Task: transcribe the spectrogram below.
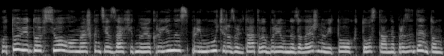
Готові до всього мешканці західної України сприймуть результат виборів незалежно від того, хто стане президентом.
